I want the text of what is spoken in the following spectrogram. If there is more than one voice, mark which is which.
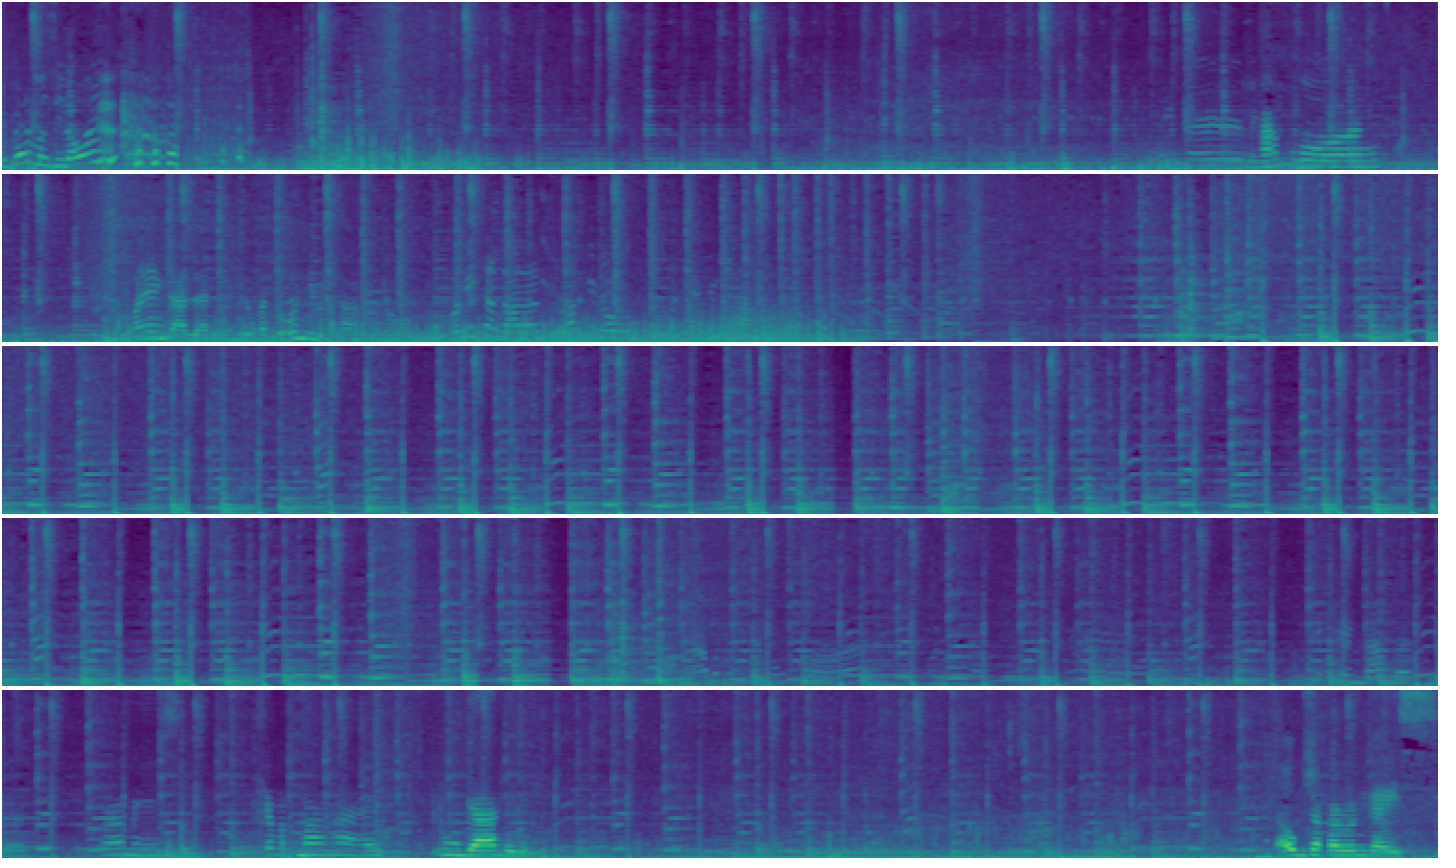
Speaker 1: che bel masilaw. magmahay yung biyahe. Taob siya karon guys.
